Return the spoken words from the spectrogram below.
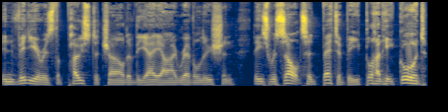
Nvidia is the poster child of the AI revolution. These results had better be bloody good.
